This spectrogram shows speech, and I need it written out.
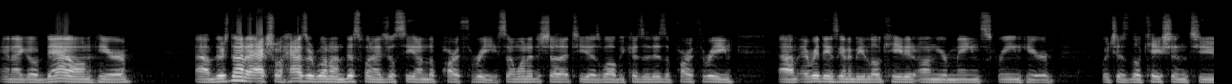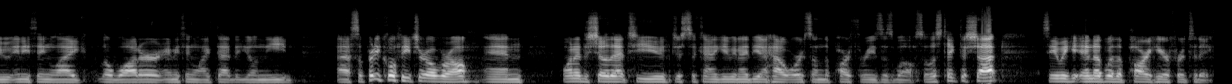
and I go down here, um, there's not an actual hazard one on this one as you'll see on the par 3. So I wanted to show that to you as well because it is a par 3. Um, everything's going to be located on your main screen here, which is location to anything like the water or anything like that that you'll need. Uh, so pretty cool feature overall. And wanted to show that to you just to kind of give you an idea how it works on the par threes as well. So let's take the shot, see if we can end up with a par here for today.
